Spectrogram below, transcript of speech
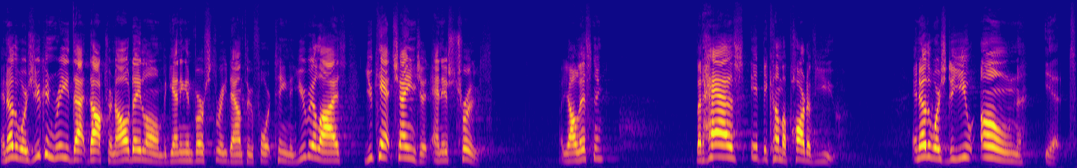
In other words, you can read that doctrine all day long, beginning in verse 3 down through 14, and you realize you can't change it and it's truth. Are y'all listening? But has it become a part of you? In other words, do you own it?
